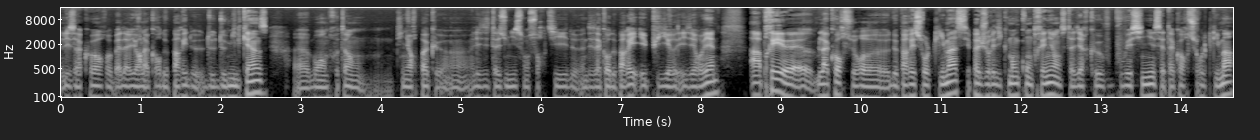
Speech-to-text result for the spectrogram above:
les accords. Bah, D'ailleurs, l'accord de Paris de, de 2015. Euh, bon, entre-temps, tu n'ignores pas que euh, les États-Unis sont sortis de- des accords de Paris et puis ils, y reviennent. Après, euh, l'accord de Paris sur le climat, c'est pas juridiquement contraignant. C'est-à-dire que vous pouvez signer cet accord sur le climat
